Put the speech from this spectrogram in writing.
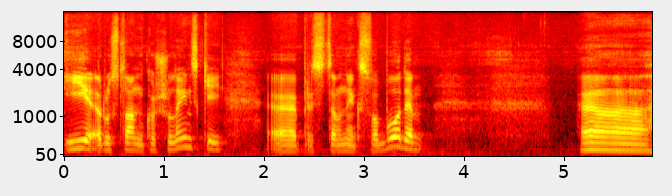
І Руслан Кошулинський, е, представник Свободи. Е,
